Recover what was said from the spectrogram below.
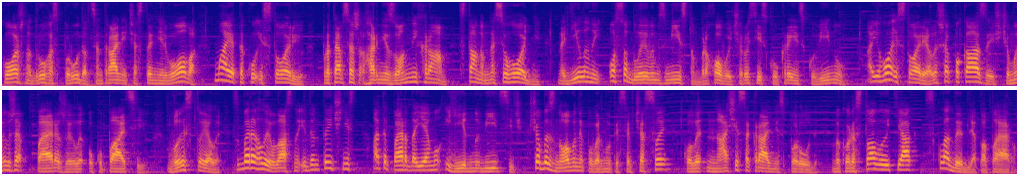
кожна друга споруда в центральній частині Львова має таку історію. Проте все ж гарнізонний храм станом на сьогодні наділений особливим змістом, враховуючи російсько-українську війну. А його історія лише показує, що ми вже пережили окупацію, вистояли, зберегли власну ідентичність, а тепер даємо гідну відсіч, щоби знову не повернутися в часи, коли наші сакральні споруди використовують як склади для паперу.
